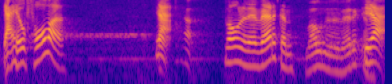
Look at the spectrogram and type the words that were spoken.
ja, heel volle. Ja. ja. Wonen en werken. Wonen en werken. Ja.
